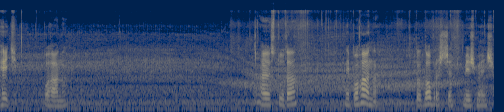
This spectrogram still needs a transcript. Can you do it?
геть погано. А ось тут непогано, то добре ще, більш-менш.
